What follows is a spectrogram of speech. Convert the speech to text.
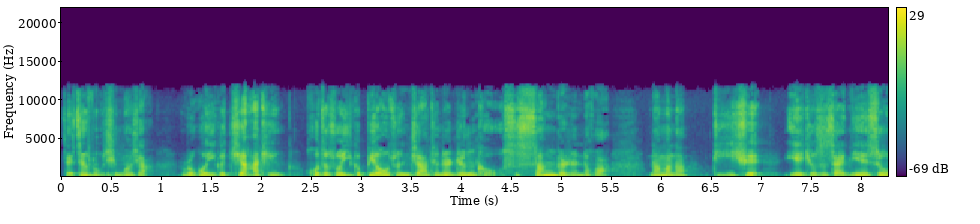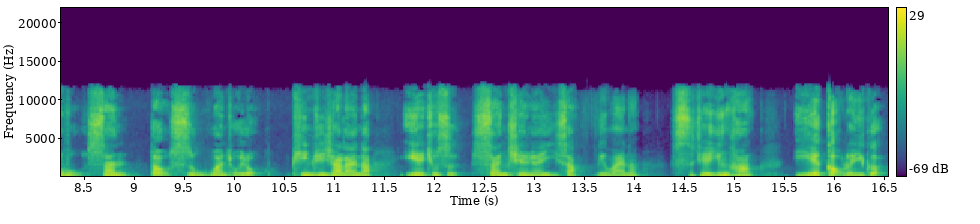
在这种情况下，如果一个家庭或者说一个标准家庭的人口是三个人的话，那么呢，的确也就是在年收入三到十五万左右，平均下来呢，也就是三千元以上。另外呢，世界银行也搞了一个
